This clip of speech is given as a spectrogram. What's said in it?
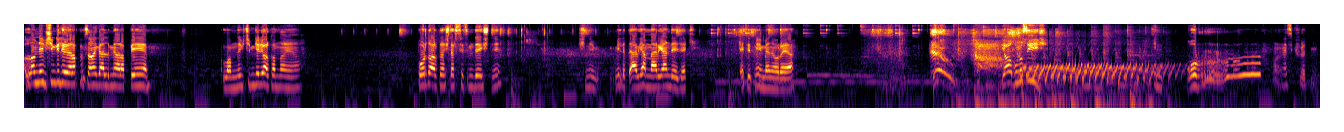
Allah'ım ne biçim geliyor ya Rabbim sana geldim ya Rabbim. Allah'ım ne biçim geliyor arkamdan ya. Bu arada arkadaşlar sesim değişti. Şimdi millet ergen mergen diyecek. Getirtmeyin beni oraya. Ya bu nasıl iş? Or... Neyse küfür etmeyeyim.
